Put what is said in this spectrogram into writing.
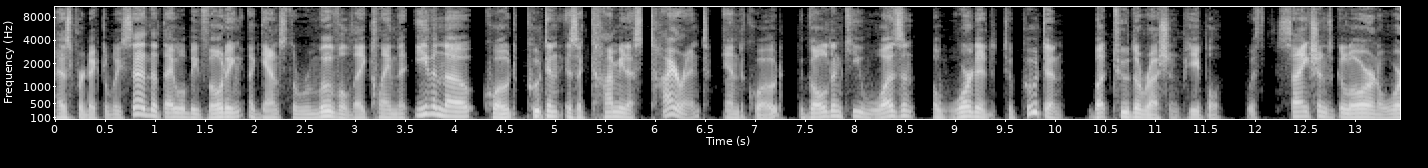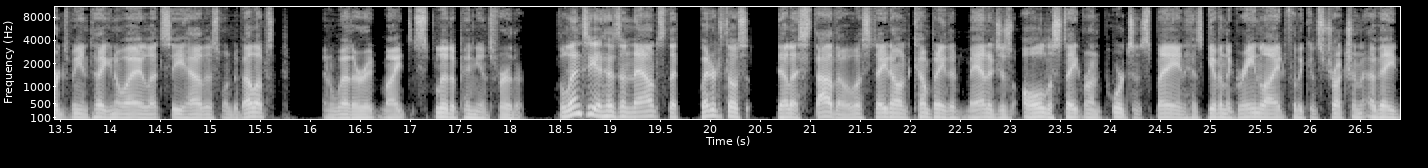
has predictably said that they will be voting against the removal. They claim that even though, quote, Putin is a communist tyrant, end quote, the Golden Key wasn't awarded to Putin, but to the Russian people. With sanctions galore and awards being taken away, let's see how this one develops and whether it might split opinions further. Valencia has announced that Puertos del Estado, a state owned company that manages all the state run ports in Spain, has given the green light for the construction of a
